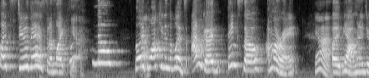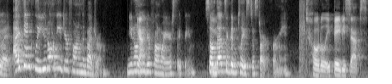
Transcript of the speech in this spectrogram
let's do this, and I'm like, Yeah. no. Like Yeah. walking in the woods. I'm good. Thanks though. I'm all right. Yeah. But yeah, I'm gonna do it. I think Lee, you don't need your phone in the bedroom. You don't Yeah. need your phone while you're sleeping. So You- that's a good place to start for me. Totally. Baby steps.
